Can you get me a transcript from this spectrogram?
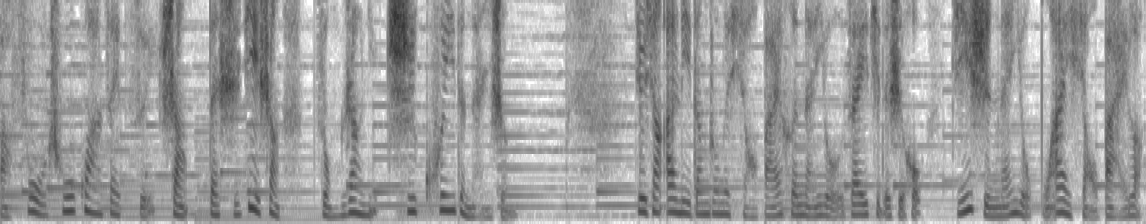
把付出挂在嘴上，但实际上总让你吃亏的男生。就像案例当中的小白和男友在一起的时候，即使男友不爱小白了，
